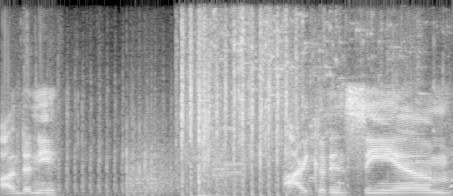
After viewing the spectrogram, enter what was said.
Underneath. I couldn't see him.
